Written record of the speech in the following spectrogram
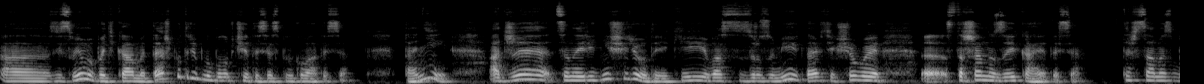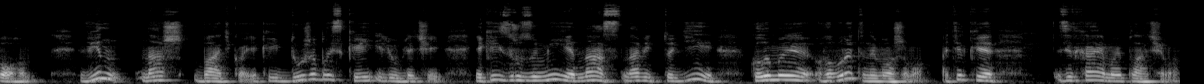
А зі своїми батьками теж потрібно було вчитися спілкуватися? Та ні. Адже це найрідніші люди, які вас зрозуміють, навіть якщо ви е, страшенно заїкаєтеся. Те ж саме з Богом. Він наш батько, який дуже близький і люблячий, який зрозуміє нас навіть тоді, коли ми говорити не можемо, а тільки зітхаємо і плачемо.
